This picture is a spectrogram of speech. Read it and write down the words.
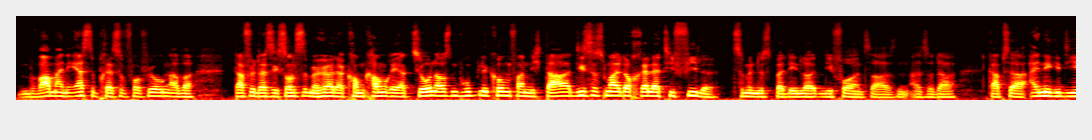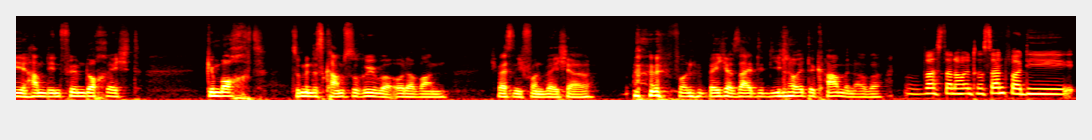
war meine erste Pressevorführung, aber dafür, dass ich sonst immer höre, da kommen kaum Reaktionen aus dem Publikum, fand ich da dieses Mal doch relativ viele. Zumindest bei den Leuten, die vor uns saßen. Also da gab es ja einige, die haben den Film doch recht gemocht. Zumindest kam es so rüber oder waren, ich weiß nicht von welcher, von welcher Seite die Leute kamen, aber Was dann auch interessant war, die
